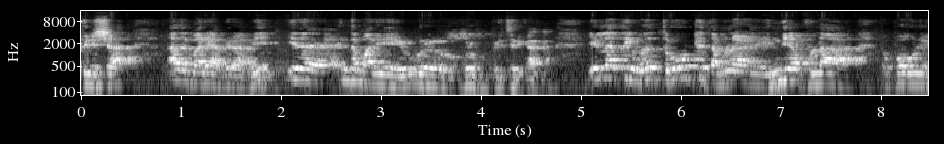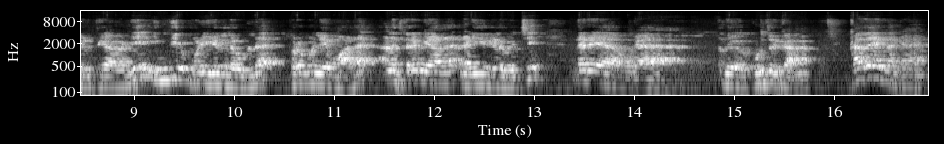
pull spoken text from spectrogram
த்ரிஷா. அது மாதிரி அபிராமி இதை இந்த மாதிரி ஒரு குரூப் பிரிச்சிருக்காங்க. எல்லாத்தையும் வந்து த்ரூட்டு தமிழ்நாடு இந்தியா ஃபுல்லாக போகணுங்கிறதுக்காக வேண்டி இந்திய மொழிகளில் உள்ள பிரபல்யமான அல்லது திறமையான நடிகர்களை வச்சு நிறைய அவங்க அது கொடுத்துருக்காங்க. கதை என்னங்க?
